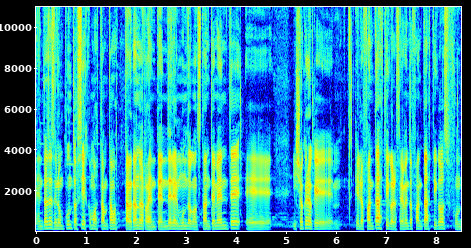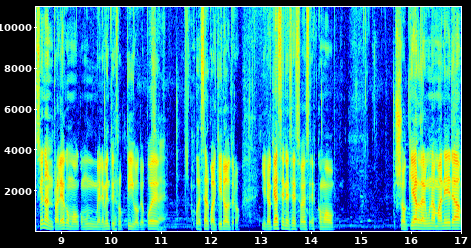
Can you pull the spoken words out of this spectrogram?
entonces, en un punto sí, es como estamos tratando de reentender el mundo constantemente. Eh, y yo creo que, que, lo fantástico, los elementos fantásticos, funcionan en realidad como, como un elemento disruptivo que puede, puede ser cualquier otro. Y lo que hacen es eso, es, es como choquear de alguna manera,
